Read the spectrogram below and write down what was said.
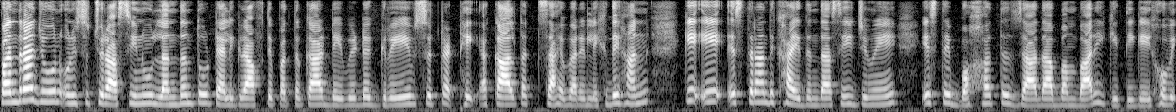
15 ਜੂਨ 1984 ਨੂੰ ਲੰਡਨ ਤੋਂ ਟੈਲੀਗ੍ਰਾਫ ਦੇ ਪੱਤਰਕਾਰ ਡੇਵਿਡ ਗ੍ਰੇਵਸ ਢੱਠੇ ਅਕਾਲ ਤਖਤ ਸਾਹਿਬ ਬਾਰੇ ਲਿਖਦੇ ਹਨ ਕਿ ਇਹ ਇਸ ਤਰ੍ਹਾਂ ਦਿਖਾਈ ਦਿੰਦਾ ਸੀ ਜਿਵੇਂ ਇਸ ਤੇ ਬਹੁਤ ਜ਼ਿਆਦਾ ਬੰਬਾਰੀ ਕੀਤੀ ਗਈ ਹੋਵੇ।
